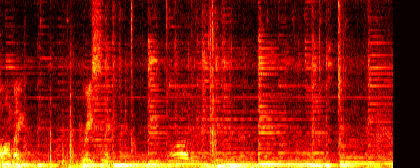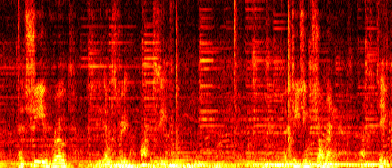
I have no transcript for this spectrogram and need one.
Song by Grace Slick. That she wrote to illustrate the hypocrisy of teaching children not to take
